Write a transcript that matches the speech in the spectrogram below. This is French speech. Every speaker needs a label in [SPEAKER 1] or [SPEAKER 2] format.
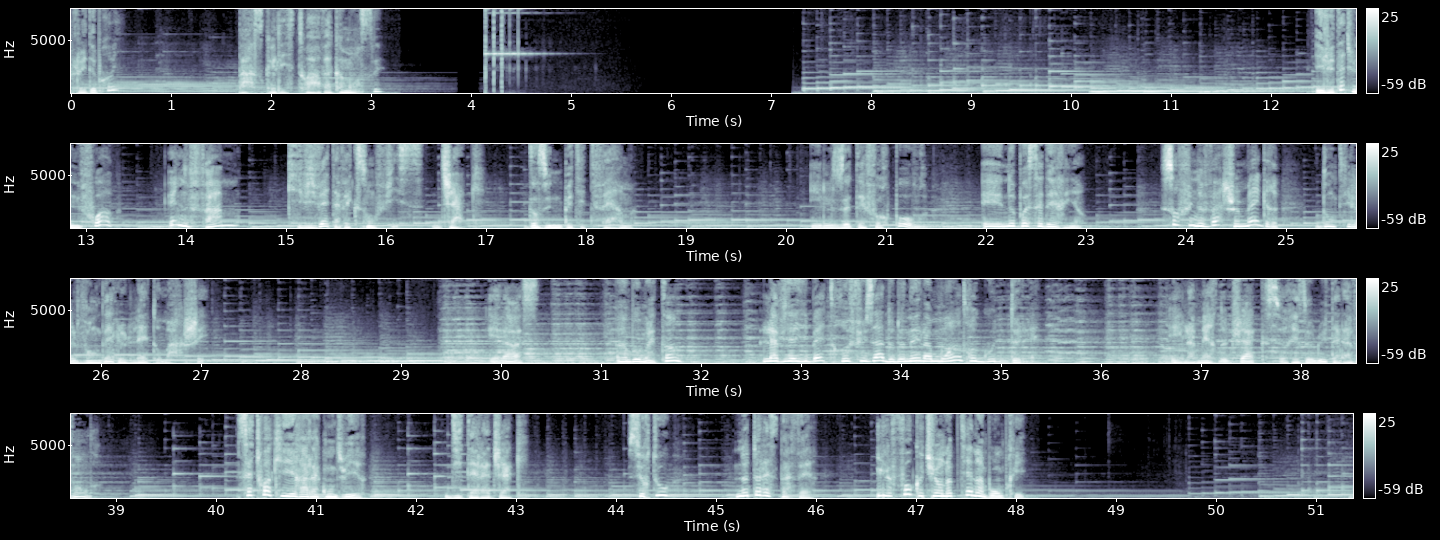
[SPEAKER 1] Plus de bruit, parce que l'histoire va commencer. Il était une fois une femme qui vivait avec son fils, Jack, dans une petite ferme. Ils étaient fort pauvres et ne possédaient rien, sauf une vache maigre dont ils vendaient le lait au marché. Hélas, un beau matin, la vieille bête refusa de donner la moindre goutte de lait. Et la mère de Jack se résolut à la vendre. C'est toi qui iras la conduire, dit-elle à Jack. Surtout, ne te laisse pas faire. Il faut que tu en obtiennes un bon prix.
